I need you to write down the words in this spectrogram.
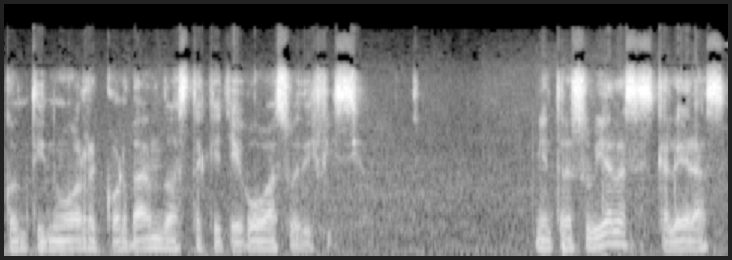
Continuó recordando hasta que llegó a su edificio. Mientras subía las escaleras,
